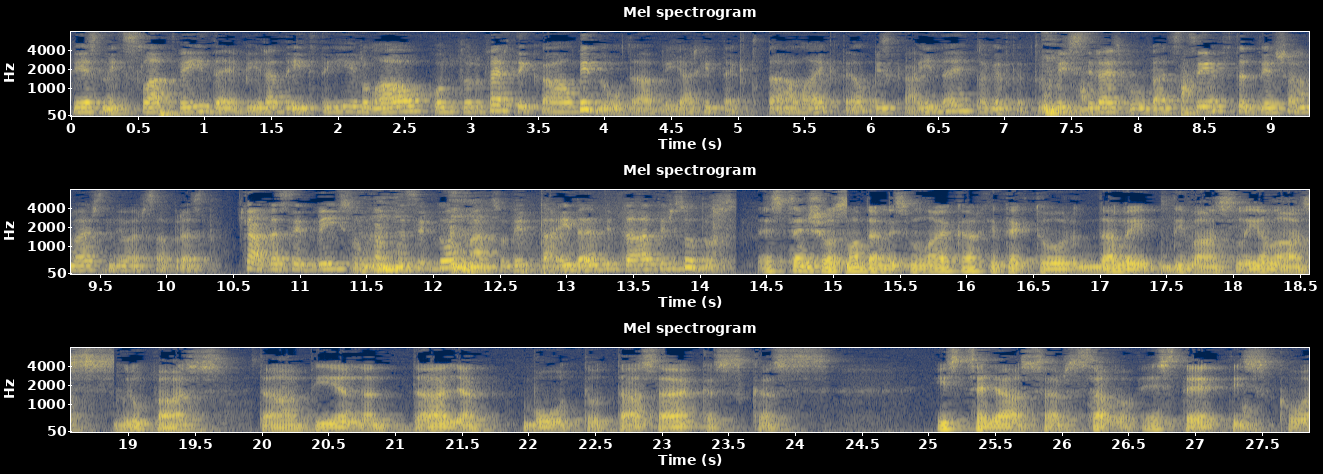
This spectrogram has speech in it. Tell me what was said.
viesnīcas Latvija ideja bija radīt tīru lauku un tur vertikāli vidū. Tā bija arhitekta tā laika telpiskā ideja. Tagad, kad tur viss ir aizbūvēts ciet, tad tiešām vairs nevar saprast kā tas ir bijis un kam tas ir domāts, un ir tā identitāte ir zudusi. Es cenšos modernismu laika arhitektūru dalīt divās lielās grupās. Tā viena daļa būtu tās ēkas, kas izceļās ar savu estētisko,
